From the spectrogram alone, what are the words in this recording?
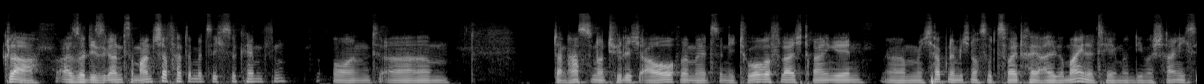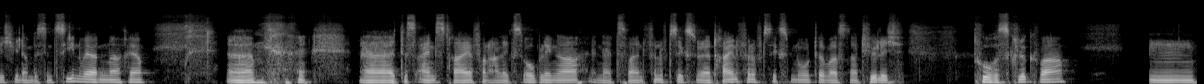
Klar, also diese ganze Mannschaft hatte mit sich zu kämpfen. Und ähm, dann hast du natürlich auch, wenn wir jetzt in die Tore vielleicht reingehen, ähm, ich habe nämlich noch so zwei, drei allgemeine Themen, die wahrscheinlich sich wieder ein bisschen ziehen werden nachher. Ähm, äh, das 1-3 von Alex Oblinger in der 52. oder 53. Minute, was natürlich pures Glück war. Mhm.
